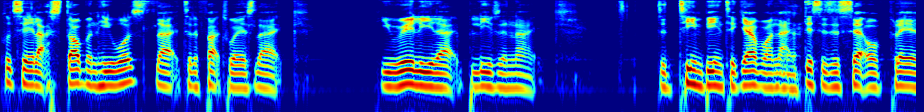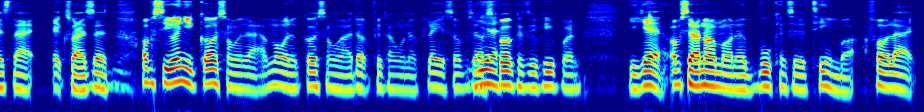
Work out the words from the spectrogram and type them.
could say like stubborn he was, like to the fact where it's like he really like believes in like the team being together and like Yeah. this is a set of players like X Y Z. Mm. Obviously, when you go somewhere like I'm not gonna go somewhere I don't think I'm gonna play. So obviously, Yeah. I've spoken to people and you get. Obviously, I know I'm not gonna walk into the team, but I felt like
